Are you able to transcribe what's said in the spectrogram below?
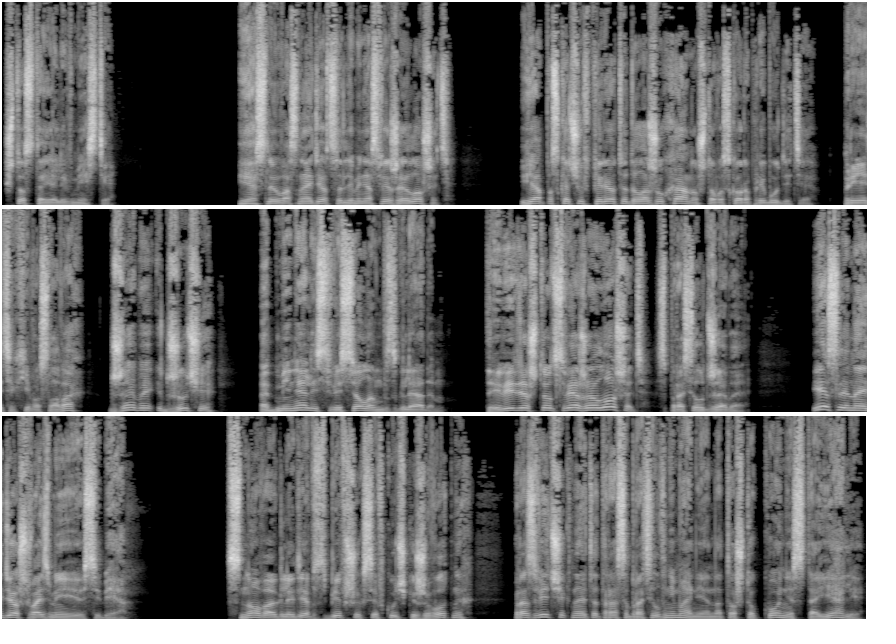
что стояли вместе. «Если у вас найдется для меня свежая лошадь, я поскочу вперед и доложу хану, что вы скоро прибудете». При этих его словах Джебе и Джучи обменялись веселым взглядом, «Ты видишь тут свежую лошадь?» — спросил Джебе. «Если найдешь, возьми ее себе». Снова оглядев сбившихся в кучки животных, разведчик на этот раз обратил внимание на то, что кони стояли,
